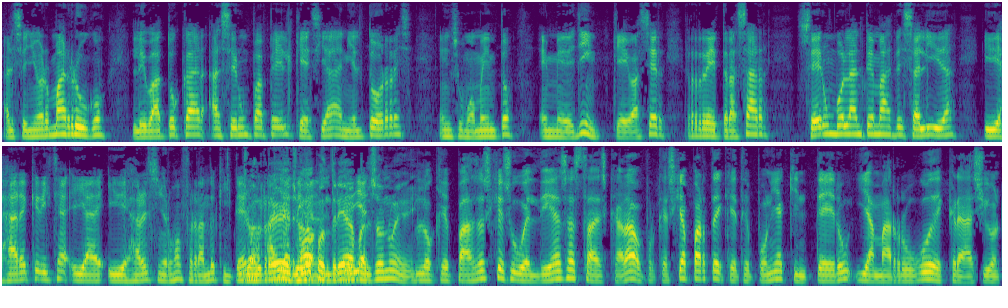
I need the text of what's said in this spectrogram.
al señor Marrugo le va a tocar hacer un papel que decía Daniel Torres en su momento en Medellín, que va a ser retrasar ser un volante más de salida y dejar a Cristian y, a- y dejar al señor Juan Fernando Quintero. Yo al revés, yo lo pondría falso 9. Lo que pasa es que su beldía es hasta descarado, porque es que aparte de que te pone a Quintero y a Marrugo de creación,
